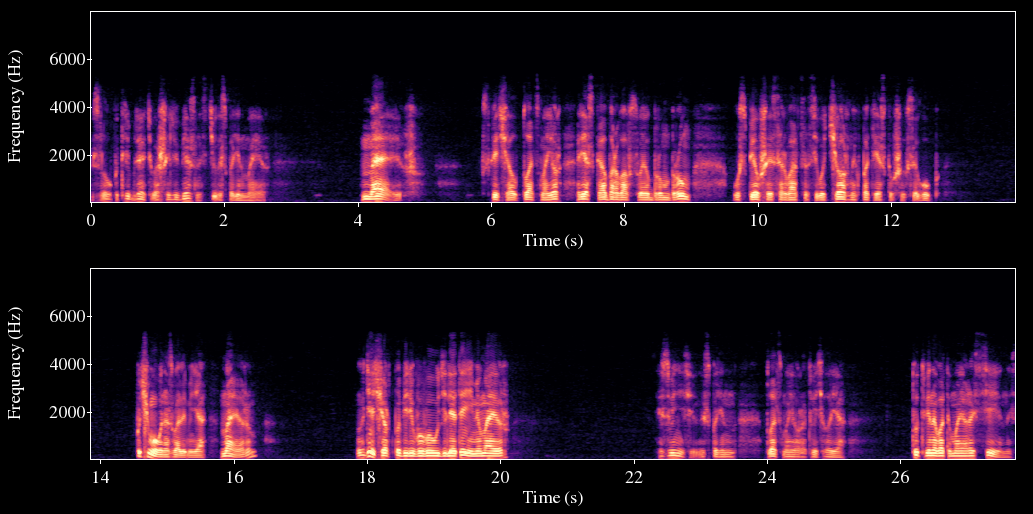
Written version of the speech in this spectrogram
злоупотреблять вашей любезностью, господин Мейер. Мейер! — вскричал плацмайор, резко оборвав свое брум-брум, успевшее сорваться с его черных потрескавшихся губ. «Почему вы назвали меня Мейером? Где, черт побери, вы выудили это имя, Мейер?» «Извините, господин плацмайор», — ответила я, — Тут виновата моя рассеянность.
